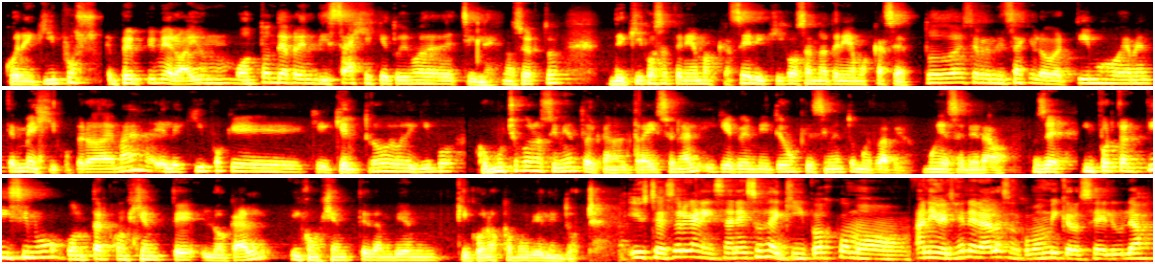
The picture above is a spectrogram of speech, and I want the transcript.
con equipos. Primero, hay un montón de aprendizajes que tuvimos desde Chile, ¿no es cierto? De qué cosas teníamos que hacer y qué cosas no teníamos que hacer. Todo ese aprendizaje lo vertimos obviamente en México, pero además el equipo que, que, entró es un equipo con mucho conocimiento del canal tradicional y que permitió un crecimiento muy rápido, muy acelerado. Entonces, importantísimo contar con gente local y con gente también que conozca muy bien la industria. ¿Y ustedes organizan esos equipos como a nivel general o son como microcélulas?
